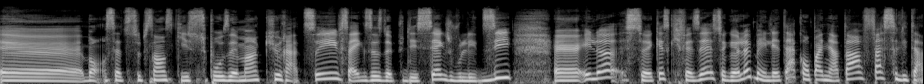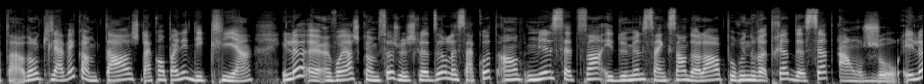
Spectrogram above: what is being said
Euh, bon, cette substance qui est supposément curative, ça existe depuis des siècles, je vous l'ai dit. Euh, et là, qu'est-ce qu'il faisait? Ce gars-là, ben, il était accompagnateur, facilitateur. Donc, il avait comme tâche d'accompagner des clients. Et là, euh, un voyage comme ça, je veux juste le dire, là, ça coûte entre 1700 et 2500 dollars pour une retraite de 7 à 11 jours. Et là,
